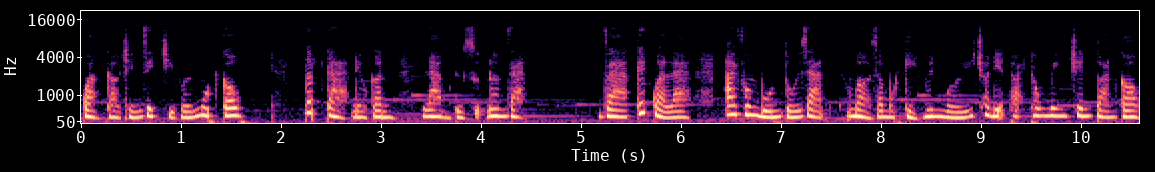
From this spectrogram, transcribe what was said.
quảng cáo chiến dịch chỉ với một câu tất cả đều cần làm từ sự đơn giản. Và kết quả là iPhone 4 tối giản đã mở ra một kỷ nguyên mới cho điện thoại thông minh trên toàn cầu.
